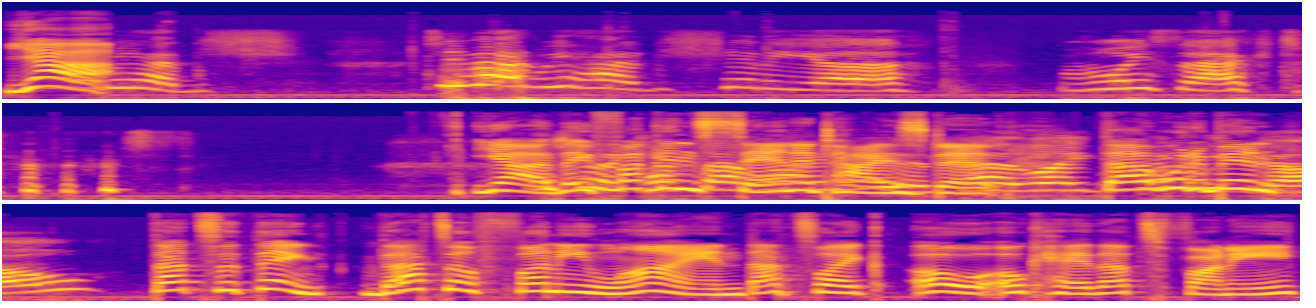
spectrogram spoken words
Yeah, We had. Sh- too bad we had shitty uh, voice actors. yeah, they should've fucking kept that line sanitized it. That, like, that would have been go. That's the thing. That's a funny line. That's like, oh, okay, that's funny.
